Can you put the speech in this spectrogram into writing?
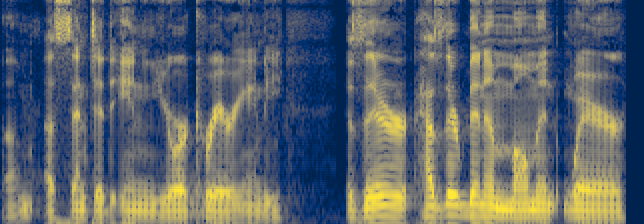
um, ascended in your career, Andy, is there has there been a moment where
